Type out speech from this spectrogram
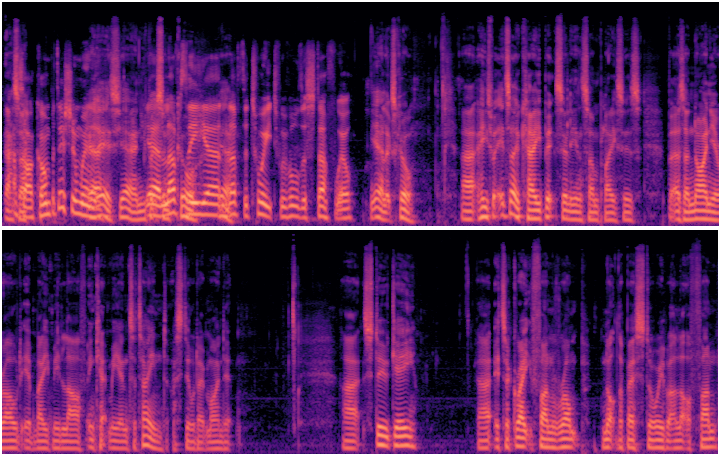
that's, our- our competition winner. It is, yeah, and you yeah, love cool- the uh, yeah. love the tweet with all the stuff. Will. Yeah, it looks cool. Uh, he's it's okay, bit silly in some places, but as a nine-year-old, it made me laugh and kept me entertained. I still don't mind it. Uh, Stu Gee, uh, it's a great fun romp, not the best story, but a lot of fun.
